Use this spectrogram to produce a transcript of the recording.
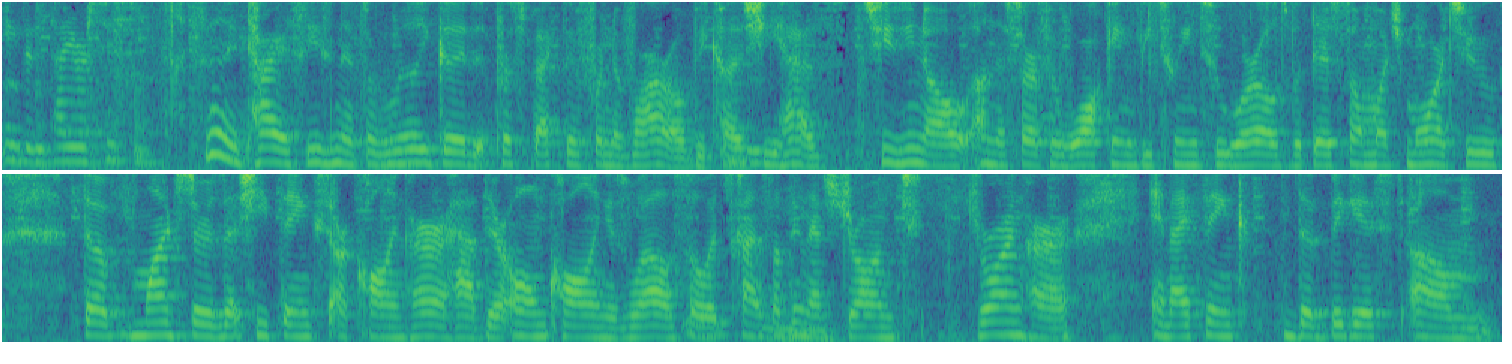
In the entire season. It's in the entire season. It's a really good perspective for Navarro because she has she's you know on the surface walking between two worlds, but there's so much more to the monsters that she thinks are calling her have their own calling as well. So it's kind of something that's drawing to, drawing her, and I think the biggest. Um,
